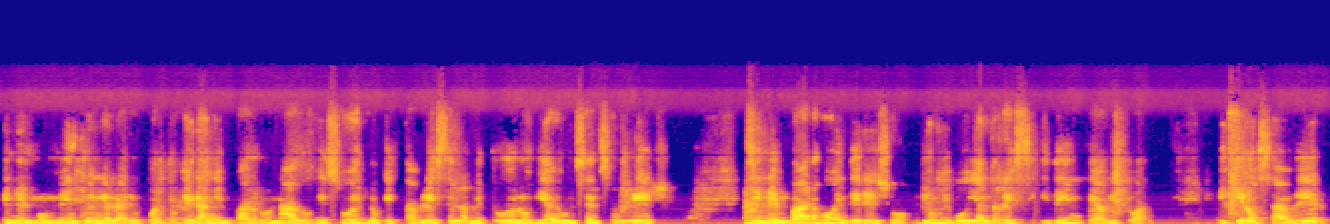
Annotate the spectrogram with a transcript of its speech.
en el momento en el aeropuerto, eran empadronados. Eso es lo que establece la metodología de un censo de hecho. Sin embargo, en derecho yo me voy al residente habitual y quiero saber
